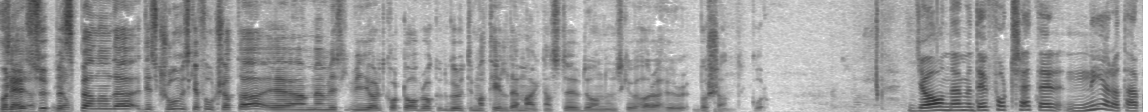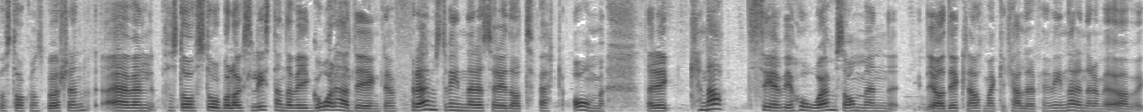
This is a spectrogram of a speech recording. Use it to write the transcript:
Hörrni, superspännande diskussion. Vi ska fortsätta, eh, men vi, vi, gör ett kort avbrott och går ut till Matilda i Marknadsstudion. Nu ska vi höra hur börsen går. Ja, nej, men det fortsätter neråt här på Stockholmsbörsen. Även på storbolagslistan där vi igår hade egentligen främst vinnare så är det idag tvärtom. Där det knappt ser vi H&M som en ja det är knappt man kan kalla det för en vinnare när de är över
